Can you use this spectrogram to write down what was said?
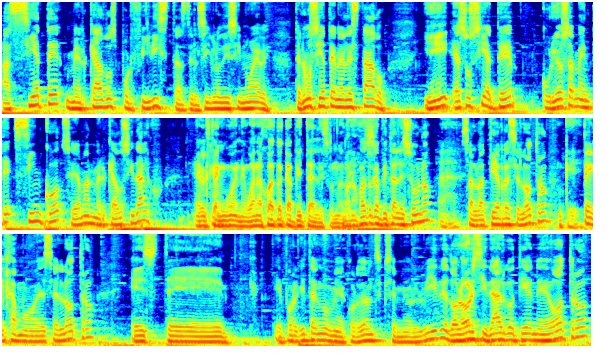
a siete mercados porfiristas del siglo XIX. Tenemos siete en el estado y esos siete, curiosamente, cinco se llaman mercados Hidalgo. El que en Guan- Guanajuato Capital es uno Guanajuato. Capital es uno, Ajá. Salvatierra es el otro, Ok. Pénjamo es el otro, este, eh, por aquí tengo mi acordeón antes que se me olvide, Dolores Hidalgo tiene otro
